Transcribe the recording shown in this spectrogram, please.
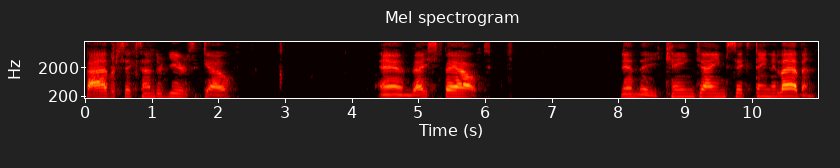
five or six hundred years ago, and they spelt in the King James 1611,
